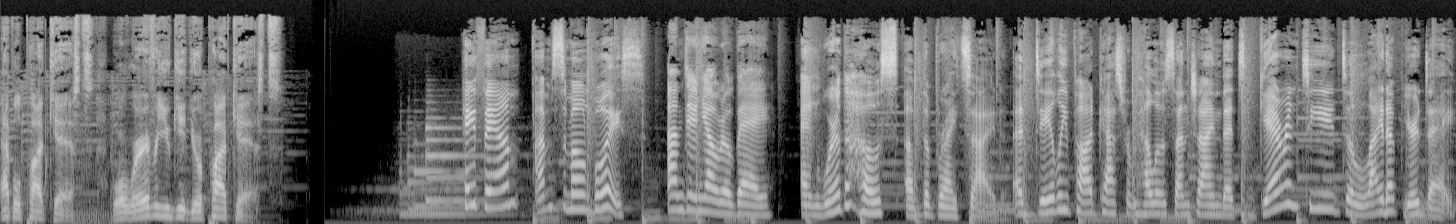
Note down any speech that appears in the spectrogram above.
Apple Podcasts, or wherever you get your podcasts. Hey, fam, I'm Simone Boyce. I'm Danielle Robay. And we're the hosts of The Bright Side, a daily podcast from Hello Sunshine that's guaranteed to light up your day.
